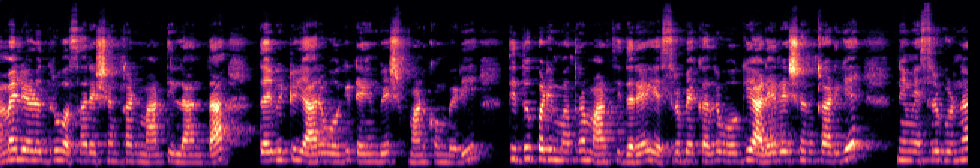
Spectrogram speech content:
ಆಮೇಲೆ ಹೇಳಿದ್ರು ಹೊಸ ರೇಷನ್ ಕಾರ್ಡ್ ಮಾಡ್ತಿಲ್ಲ ಅಂತ. ದಯವಿಟ್ಟು ಯಾರು ಹೋಗಿ ಟೈಮ್ ವೇಸ್ಟ್ ಮಾಡ್ಕೊಬೇಡಿ. ತಿದ್ದುಪಡಿ ಮಾತ್ರ ಮಾಡ್ತಿದ್ದಾರೆ. ಹೆಸ್ರು ಬೇಕಾದರೆ ಹೋಗಿ ಹಳೆ ರೇಷನ್ ಕಾರ್ಡ್ಗೆ ನಿಮ್ಮ ಹೆಸ್ರುಗಳ್ನ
